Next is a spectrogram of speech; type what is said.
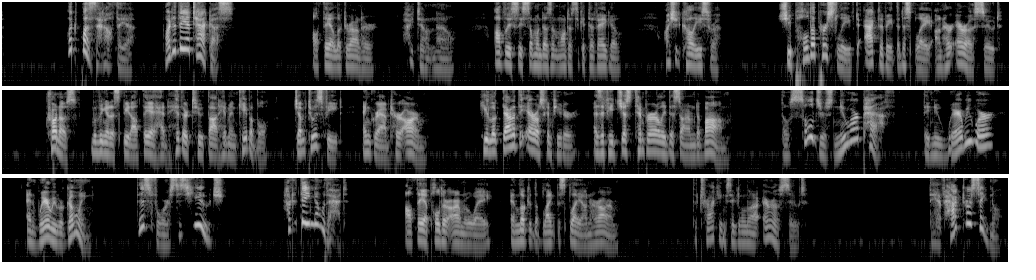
What was that, Althea? Why did they attack us? Althea looked around her. I don't know. Obviously, someone doesn't want us to get to Vago. I should call Isra. She pulled up her sleeve to activate the display on her aero suit. Cronus, moving at a speed Althea had hitherto thought him incapable, jumped to his feet and grabbed her arm. He looked down at the Eros computer as if he'd just temporarily disarmed a bomb. Those soldiers knew our path. They knew where we were and where we were going. This forest is huge. How did they know that? Althea pulled her arm away and looked at the blank display on her arm. The tracking signal in our aero suit. They have hacked our signal.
